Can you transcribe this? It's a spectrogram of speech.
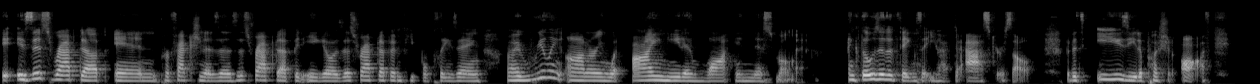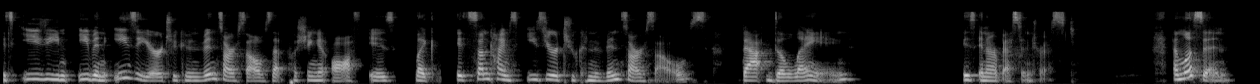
is this wrapped up in perfectionism? Is this wrapped up in ego? Is this wrapped up in people pleasing? Am I really honoring what I need and want in this moment? Like those are the things that you have to ask yourself. But it's easy to push it off. It's easy, even easier to convince ourselves that pushing it off is like, it's sometimes easier to convince ourselves that delaying is in our best interest. And listen,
